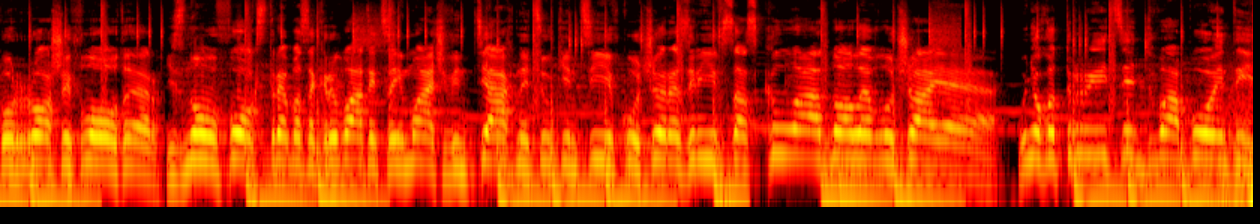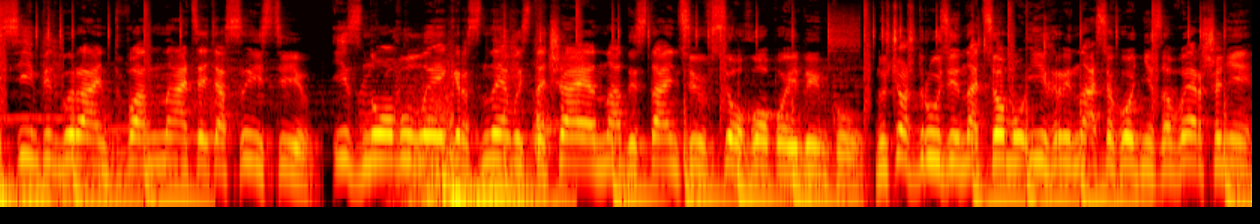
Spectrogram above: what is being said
Хороший флоутер. І знову Фокс треба закривати цей матч. Він тягне цю кінцівку через Рівса. Складно, але влучає. У нього 32 поінти, 7 підбирань, 12 асистів. І знову Лейкерс не вистачає на дистанцію всього поєдинку. Ну що ж, друзі, на цьому ігри на сьогодні завершені.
